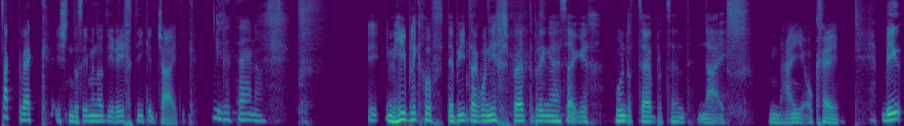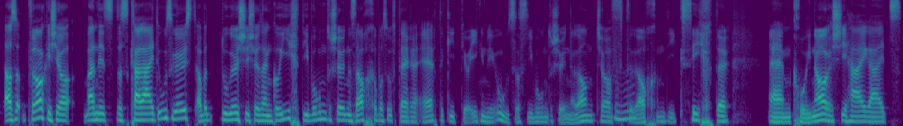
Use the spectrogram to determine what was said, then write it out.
zack, weg, ist denn das immer noch die richtige Entscheidung. Wie der Thanos. Im Hinblick auf den Beitrag, den ich später bringe, sage ich 110% nein. Nein, okay. Weil, also die Frage ist ja, wenn jetzt das kein Leid auslöst, aber du löst ja dann gleich die wunderschönen Sachen, die es auf dieser Erde gibt, ja irgendwie aus. Also die wunderschöne Landschaft, Mhm. lachende Gesichter, ähm, kulinarische Highlights.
